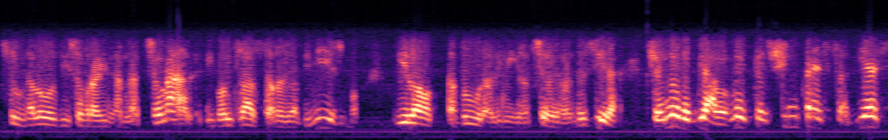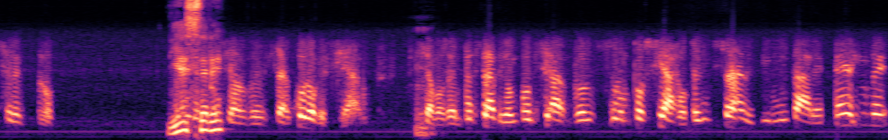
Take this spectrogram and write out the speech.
sul valore di sovranità nazionale, di contrasto al relativismo, di lotta pura all'immigrazione clandestina, cioè noi dobbiamo metterci in testa di essere quello, di essere? Quello che siamo. Siamo sempre stati, non possiamo, non possiamo pensare di mutare pelle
